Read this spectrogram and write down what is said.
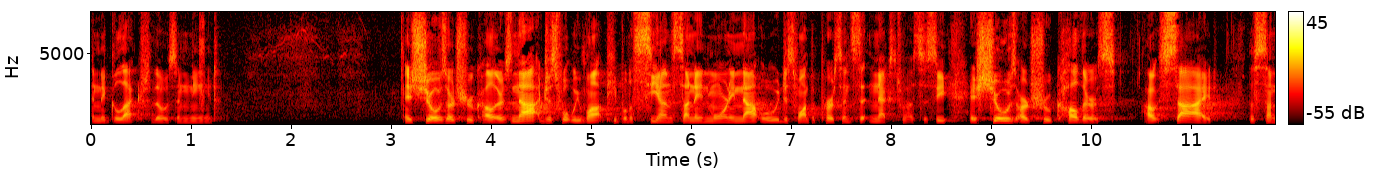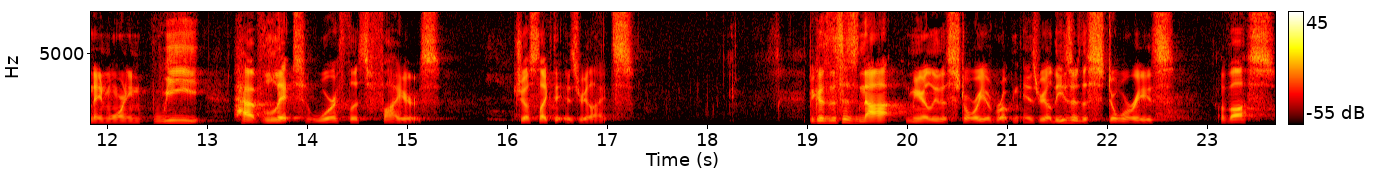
and neglect those in need. It shows our true colors, not just what we want people to see on Sunday morning, not what we just want the person sitting next to us to see. It shows our true colors outside the Sunday morning. We have lit worthless fires, just like the Israelites. Because this is not merely the story of broken Israel, these are the stories of us.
